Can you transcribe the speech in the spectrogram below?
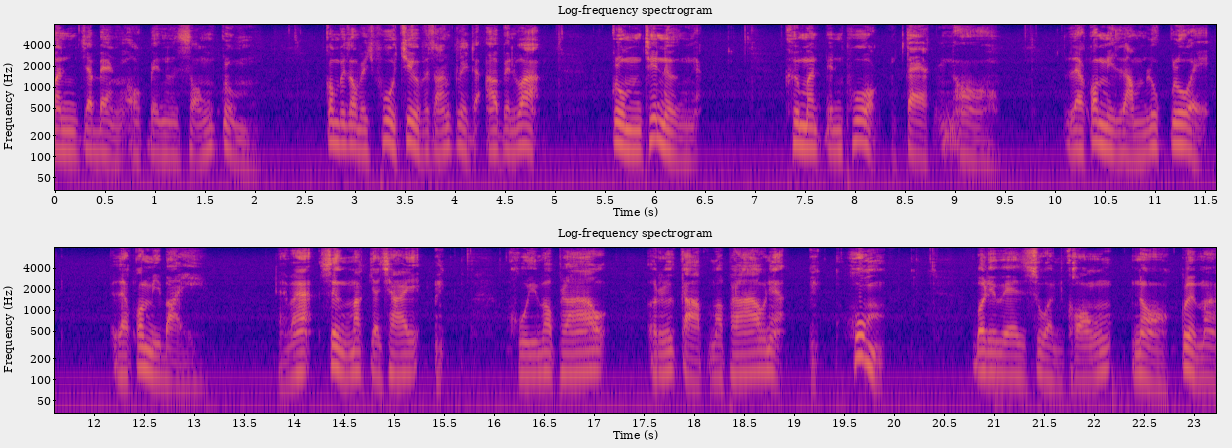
มันจะแบ่งออกเป็นสองกลุ่ม ก็ไม่ต้องไปพูดชื่อภาษาอังกฤษเอาเป็นว่ากลุ่มที่หนึ่งเนี่ยคือมันเป็นพวกแตกหนอ แล้วก็มีลำลูกกล้วย แล้วก็มีใบเห็นไหมซึ่งมักจะใช้ขุยมะพร้าว หรือกาบมะพร้าวเนี่ยหุ้มบริเวณส่วนของหน่อกล้วยไม้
